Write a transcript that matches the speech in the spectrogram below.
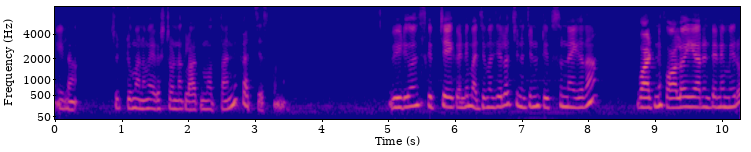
ఇలా చుట్టూ మనం ఎక్స్ట్రా ఉన్న క్లాత్ మొత్తాన్ని కట్ చేసుకున్నాం. వీడియోని స్కిప్ చేయకండి. మధ్య మధ్యలో చిన్న చిన్న టిప్స్ ఉన్నాయి కదా? వాటిని ఫాలో అయ్యారంటేనే మీరు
